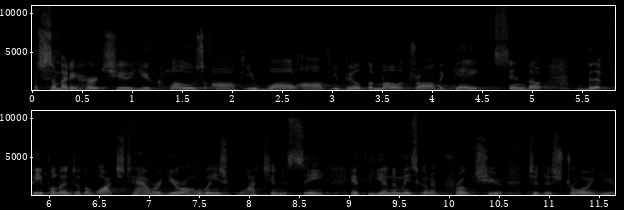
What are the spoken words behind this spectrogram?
When somebody hurts you, you close off, you wall off, you build the moat, draw the gate, send the, the people into the watchtower. You're always watching to see if the enemy's going to approach you to destroy you.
